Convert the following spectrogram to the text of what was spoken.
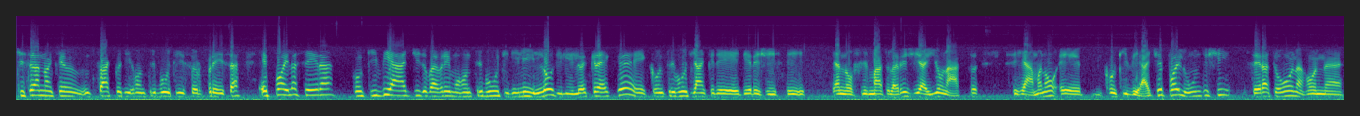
ci saranno anche un sacco di contributi di sorpresa e poi la sera con chi viaggi dove avremo contributi di Lillo, di Lillo e Greg e contributi anche dei, dei registi che hanno filmato la regia, Ionaz si chiamano, e con chi viaggi. E poi l'11 seratona con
